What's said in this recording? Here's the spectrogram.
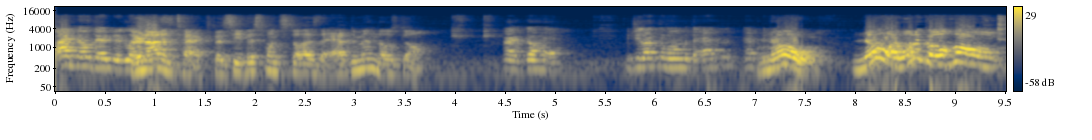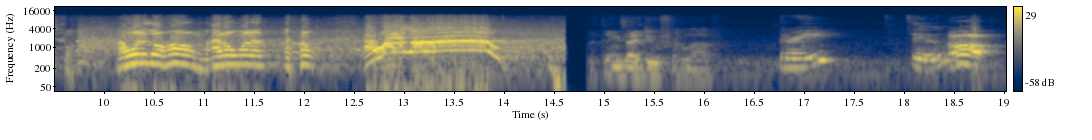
I know they're delicious. They're not intact because see, this one still has the abdomen. Those don't. All right, go ahead. Would you like the one with the abdomen? No, no, I want to go home. I want to go home. I don't want to. I want to go home. The things I do for love. Three, two. Oh,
